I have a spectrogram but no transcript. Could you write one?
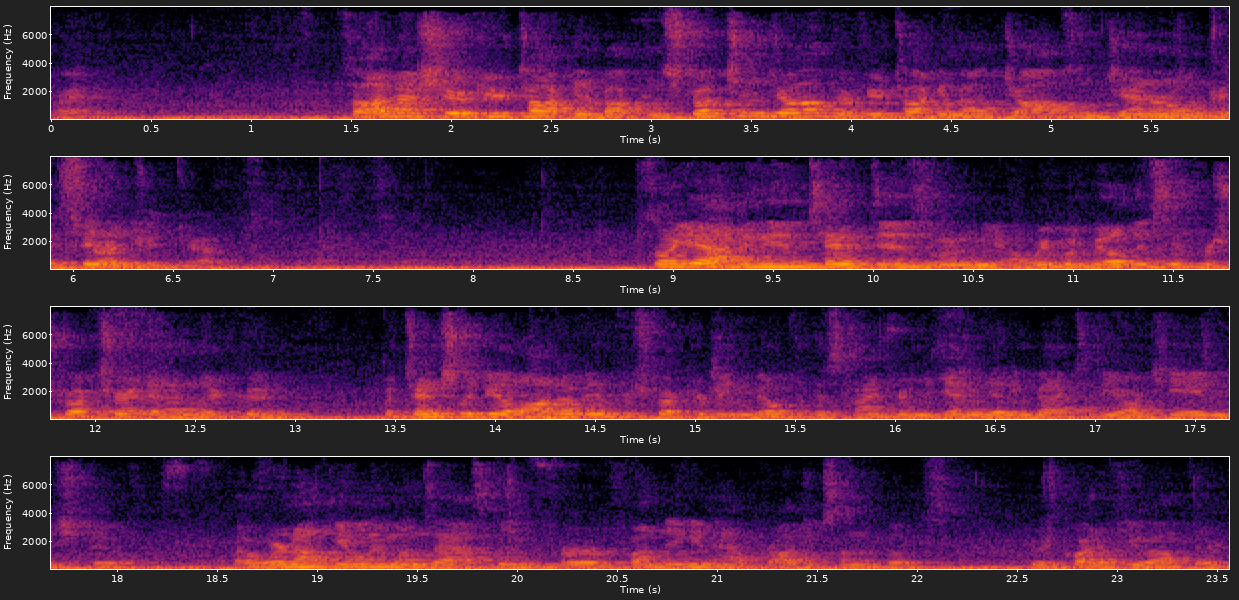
right? So I'm not sure if you're talking about construction jobs or if you're talking about jobs in general in the city. Construction jobs. So yeah, I mean, the intent is when, you know, we would build this infrastructure and there could potentially be a lot of infrastructure being built at this time frame. Again, getting back to the RTA initiative. Uh, we're not the only ones asking for funding and have projects on the books. There's quite a few out there.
